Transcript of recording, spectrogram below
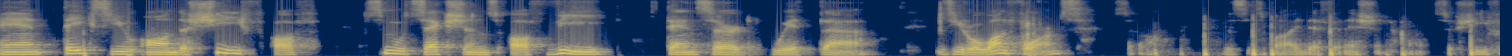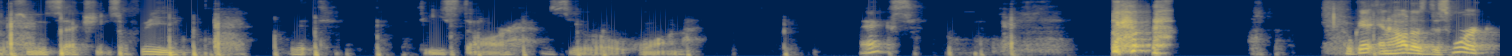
and takes you on the sheaf of smooth sections of V tensored with uh, zero one forms. So this is by definition. So sheaf of smooth sections of V with T star zero one X. okay, and how does this work?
